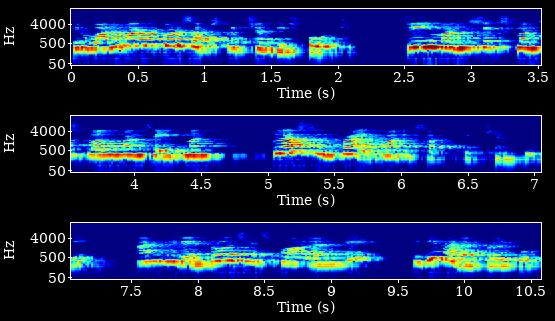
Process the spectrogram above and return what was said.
మీరు వన్ మంత్ కూడా సబ్స్క్రిప్షన్ తీసుకోవచ్చు. Three months six months twelve months eight months plus ఇంకా ఐకానిక్ సబ్స్క్రిప్షన్స్ ఇది అండ్ మీరు ఎన్రోల్ చేసుకోవాలంటే ఇది నా referral code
